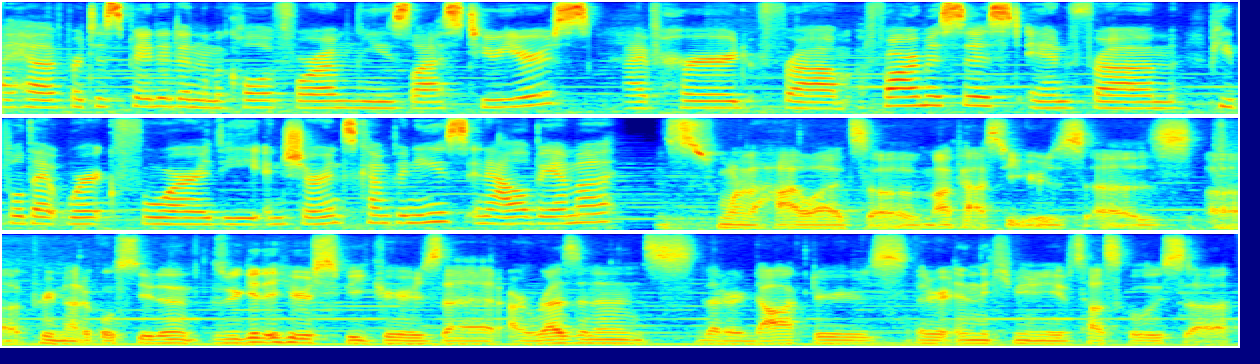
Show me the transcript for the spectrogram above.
I have participated in the McCullough Forum these last two years. I've heard from a pharmacist and from people that work for the insurance companies in Alabama. It's one of the highlights of my past years as a pre-medical student because we get to hear speakers that are residents, that are doctors, that are in the community of Tuscaloosa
